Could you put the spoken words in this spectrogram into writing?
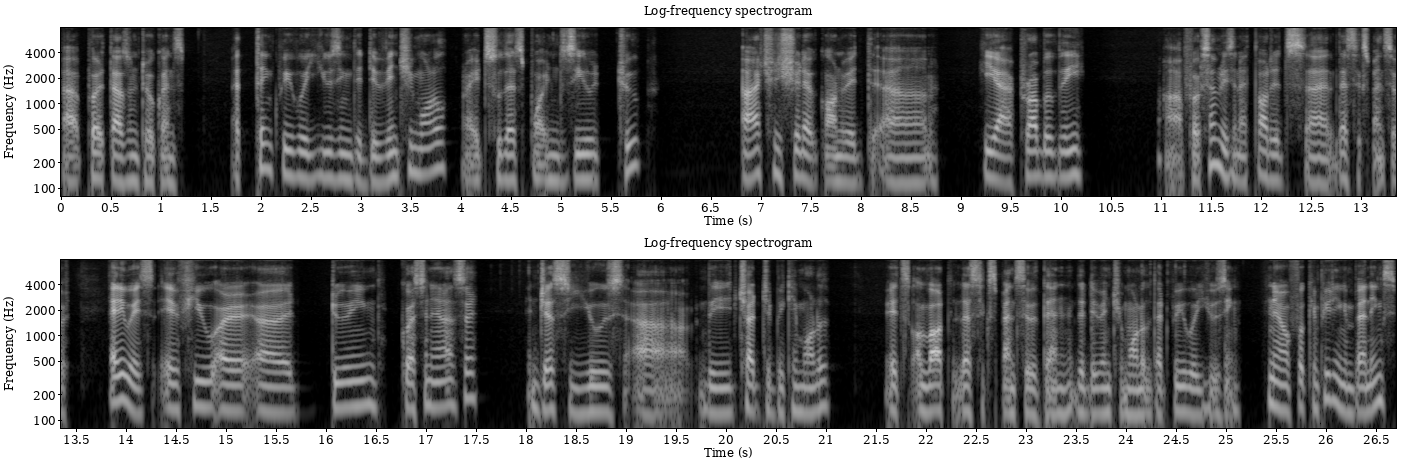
uh, per thousand tokens. I think we were using the DaVinci model, right? So that's 0.02. I actually should have gone with, uh, yeah, probably. Uh, for some reason, I thought it's less expensive. Anyways, if you are uh, doing question and answer, just use uh, the ChatGPT model. It's a lot less expensive than the DaVinci model that we were using. Now, for computing embeddings,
